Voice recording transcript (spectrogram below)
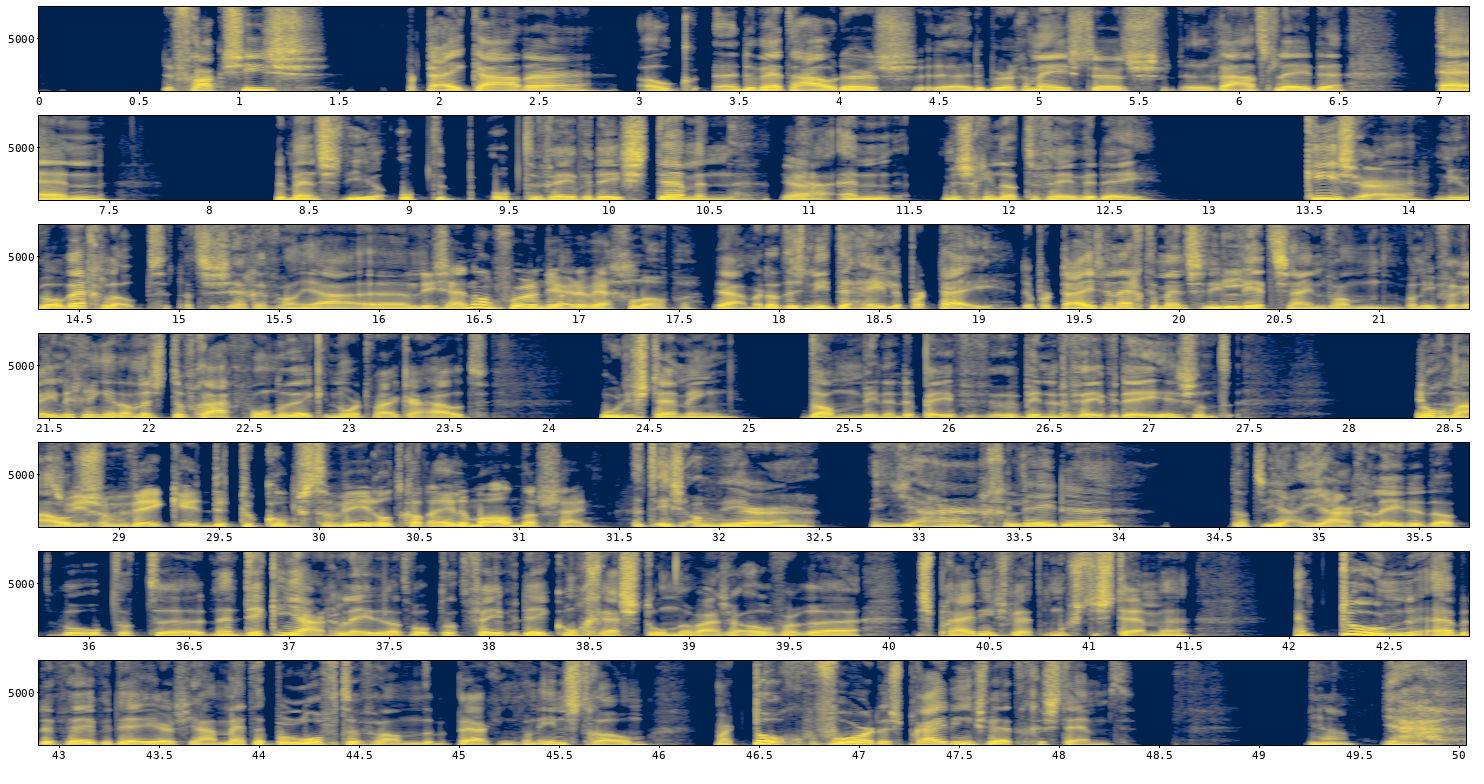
de fracties, het partijkader, ook eh, de wethouders, eh, de burgemeesters, de raadsleden. en de mensen die op de, op de VVD stemmen. Ja. en misschien dat de VVD kiezer nu wel wegloopt. Dat ze zeggen van ja. ehm, Die zijn dan voor een derde weggelopen. ja, maar dat is niet de hele partij. De partij zijn echt de mensen die lid zijn van, van die vereniging. En dan is het de vraag volgende week in Noordwijkerhout hoe de stemming dan binnen de, PVV, binnen de VVD is. Want nogmaals, is weer een week in de toekomst. De wereld kan helemaal anders zijn. het is alweer een jaar geleden. Dat, ja, een jaar geleden dat we op dat. eh nee, dik een jaar geleden dat we op dat VVD-congres stonden. waar ze over eh, de spreidingswet moesten stemmen. En toen hebben de VVD'ers, ja, met de belofte van de beperking van instroom. maar toch voor de spreidingswet gestemd. Ja. Ja,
